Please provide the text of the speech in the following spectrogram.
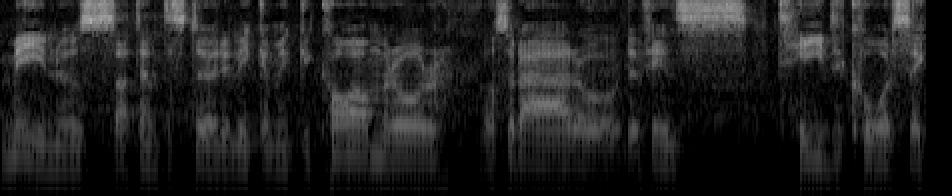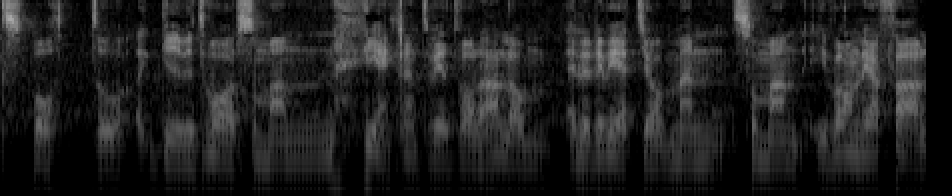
Minus att det inte stödjer lika mycket kameror och sådär. Och det finns tidkodsexport och gud vet vad som man egentligen inte vet vad det handlar om. Eller det vet jag, men som man i vanliga fall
